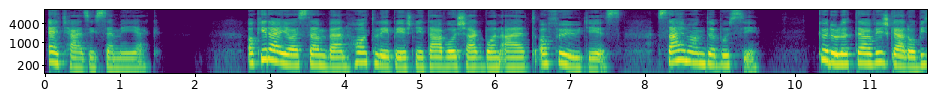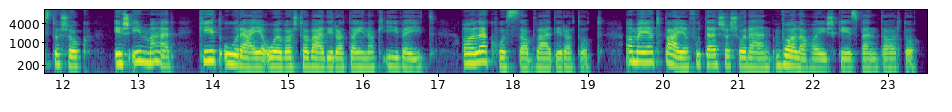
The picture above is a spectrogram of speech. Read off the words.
egyházi személyek. A királlyal szemben hat lépésnyi távolságban állt a főügyész, Simon de Bussy. Körülötte a vizsgáló biztosok, és immár két órája olvasta vádiratainak íveit, a leghosszabb vádiratot, amelyet pályafutása során valaha is kézben tartott.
